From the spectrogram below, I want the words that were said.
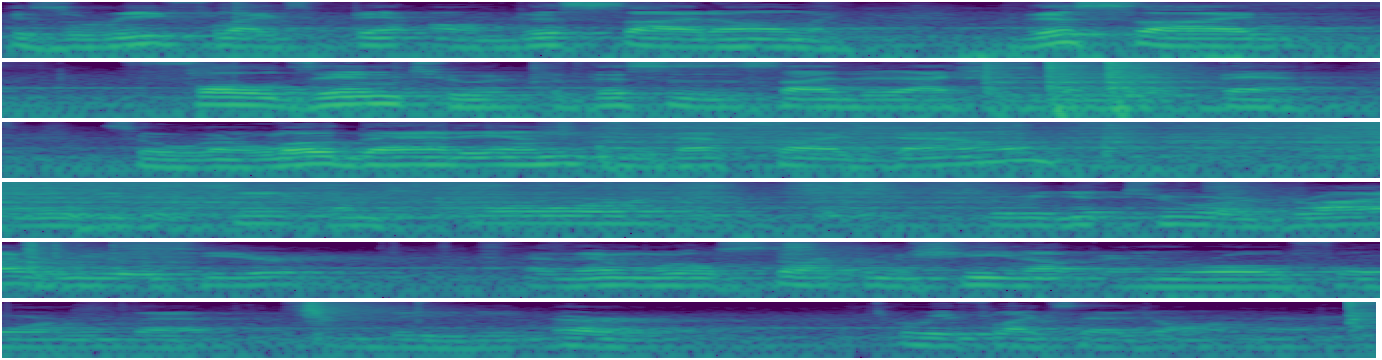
is the reflex bent on this side only. This side folds into it, but this is the side that actually is gonna get bent. So we're gonna load that in with that side down. And as you can see, it comes forward. So we get to our drive wheels here, and then we'll start the machine up and roll form that the or reflex edge on there.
